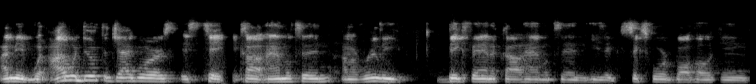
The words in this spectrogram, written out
I mean, what I would do with the Jaguars is take Kyle Hamilton. I'm a really big fan of Kyle Hamilton. He's a six-four ball hawking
